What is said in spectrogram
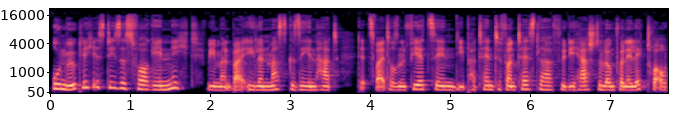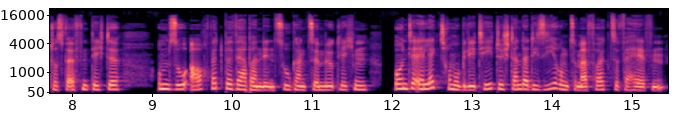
Unmöglich ist dieses Vorgehen nicht, wie man bei Elon Musk gesehen hat, der 2014 die Patente von Tesla für die Herstellung von Elektroautos veröffentlichte, um so auch Wettbewerbern den Zugang zu ermöglichen und der Elektromobilität durch Standardisierung zum Erfolg zu verhelfen.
